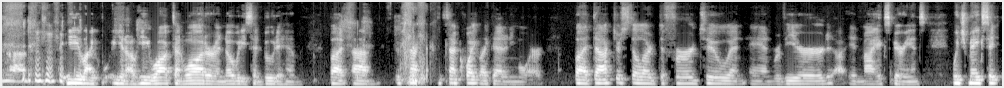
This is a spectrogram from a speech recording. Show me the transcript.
Uh, he like you know he walked on water and nobody said boo to him. But um, it's not it's not quite like that anymore. But doctors still are deferred to and and revered uh, in my experience, which makes it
